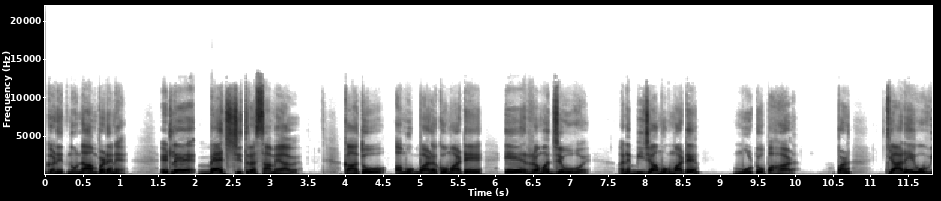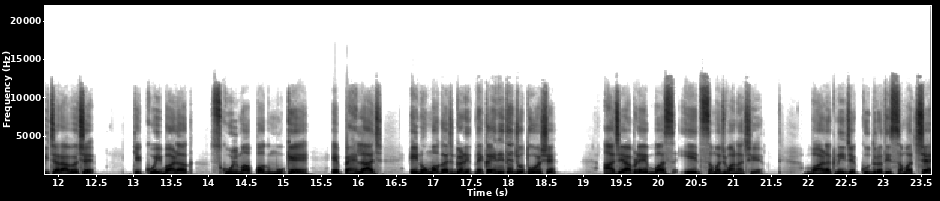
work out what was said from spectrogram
ગણિતનું નામ પડે ને, એટલે બે જ ચિત્ર સામે આવે. કાં તો અમુક બાળકો માટે એ રમત જેવું હોય અને બીજા અમુક માટે મોટો પહાડ. પણ ક્યારે એવો વિચાર આવ્યો છે કે કોઈ બાળક સ્કૂલમાં પગ મૂકે એ પહેલાં જ એનું મગજ ગણિતને કઈ રીતે જોતું હશે? આજે આપણે બસ એ જ સમજવાના છીએ. બાળકની જે કુદરતી સમજ છે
